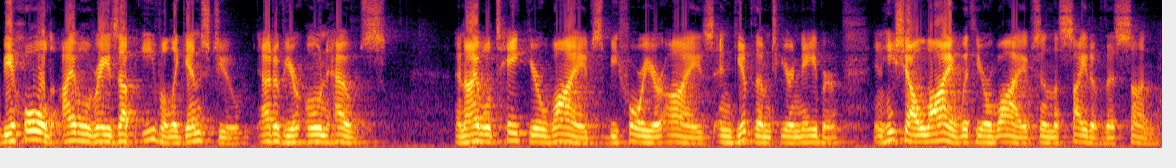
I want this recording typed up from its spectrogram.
Behold, I will raise up evil against you out of your own house and I will take your wives before your eyes and give them to your neighbor, and he shall lie with your wives in the sight of this sun.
